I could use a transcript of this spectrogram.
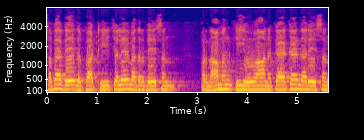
ਸਭੈ ਬੇਦ ਪਾਠੀ ਚਲੇ ਮਦਰ ਦੇਸੰ, ਪ੍ਰਣਾਮੰ ਕੀਓ ਆਨ ਕਹਿ ਕਹਿ ਨਰੇਸੰ।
